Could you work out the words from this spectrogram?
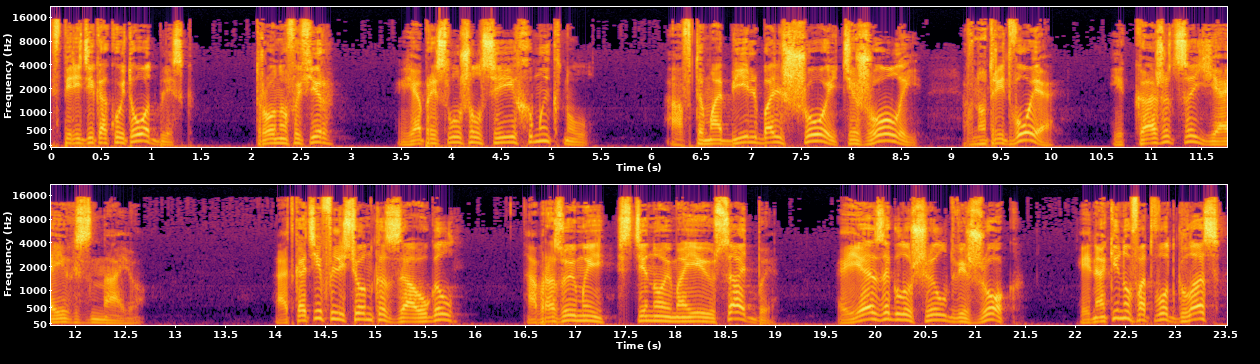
впереди какой-то отблеск. Тронув эфир, я прислушался и хмыкнул. Автомобиль большой, тяжелый, внутри двое, и, кажется, я их знаю. Откатив лисенка за угол, образуемый стеной моей усадьбы, я заглушил движок и, накинув отвод глаз,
